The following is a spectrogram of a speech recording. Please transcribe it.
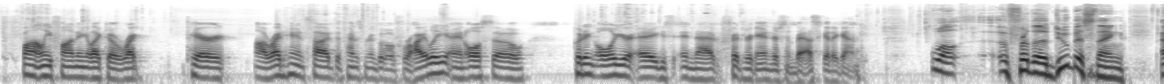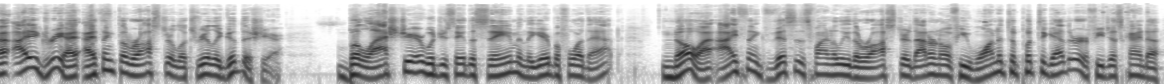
finally finding like a right pair uh, right hand side defenseman to go with Rielly, and also putting all your eggs in that Frederik Andersen basket again. Well, uh, for the Dubas thing, I, I agree. I, I think the roster looks really good this year. But last year, would you say the same? And the year before that? No, I, I, think this is finally the roster that I don't know if he wanted to put together or if he just kind of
